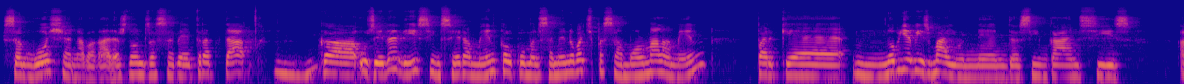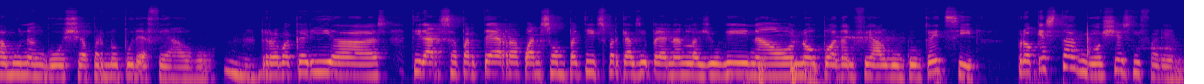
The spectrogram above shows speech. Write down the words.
s'angoixen a vegades doncs, a saber tractar. Uh -huh. Que us he de dir, sincerament, que al començament ho vaig passar molt malament perquè mm, no havia vist mai un nen de 5 anys, 6, amb una angoixa per no poder fer alguna cosa. Mm. Rebequeries, tirar-se per terra quan són petits perquè els hi prenen la joguina o no poden fer alguna cosa concret, sí. Però aquesta angoixa és diferent.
